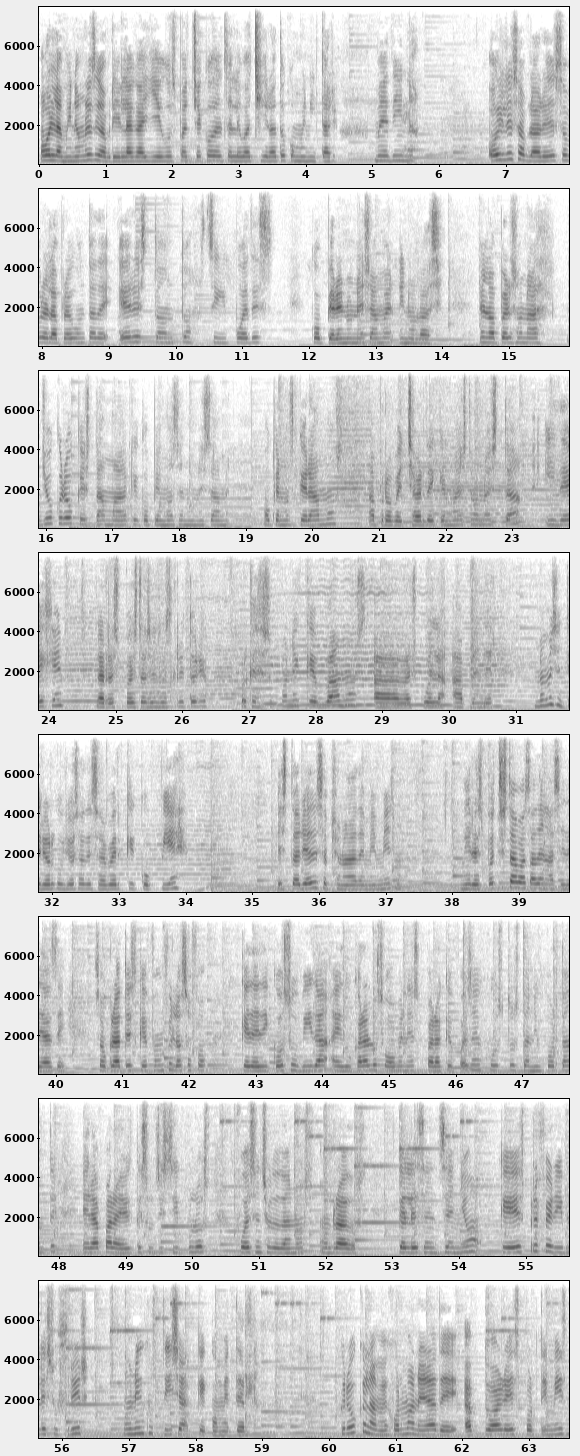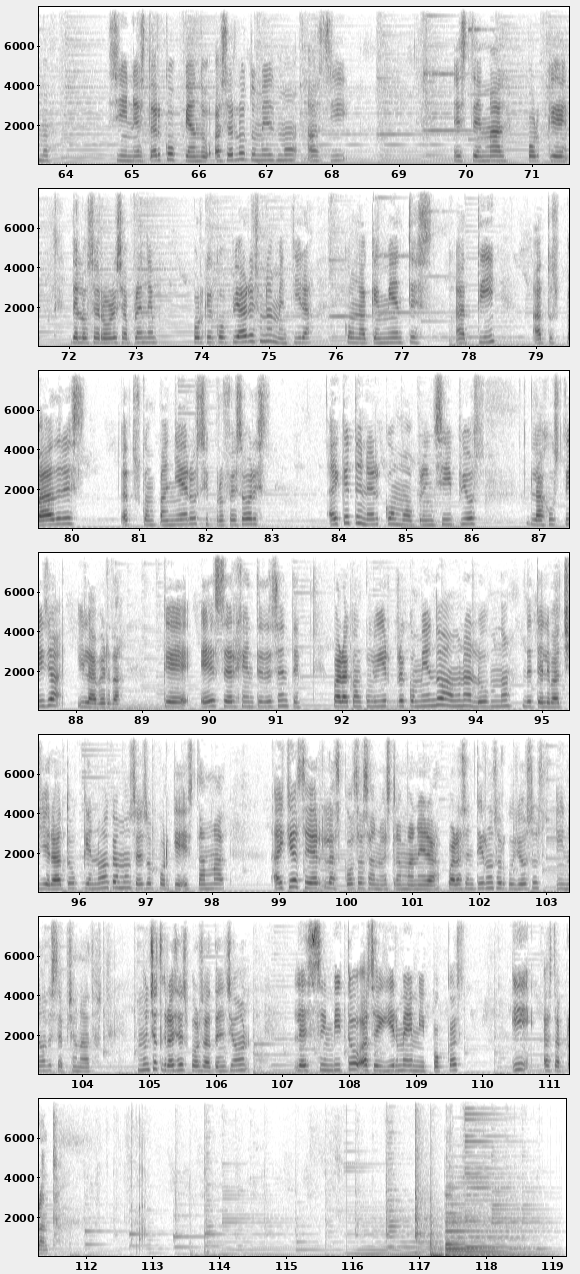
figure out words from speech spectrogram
Hola, mi nombre es Gabriela Gallegos Pacheco del Telebachillerato Comunitario Medina. Hoy les hablaré sobre la pregunta de ¿eres tonto si puedes copiar en un examen y no lo hacen? En lo personal, yo creo que está mal que copiemos en un examen o que nos queramos aprovechar de que el maestro no está y deje las respuestas en su escritorio porque se supone que vamos a la escuela a aprender. No me sentiría orgullosa de saber que copié. Estaría decepcionada de mí misma. Mi respuesta está basada en las ideas de Sócrates, que fue un filósofo que dedicó su vida a educar a los jóvenes para que fuesen justos. Tan importante era para él que sus discípulos fuesen ciudadanos honrados, que les enseñó que es preferible sufrir una injusticia que cometerla. Creo que la mejor manera de actuar es por ti mismo, sin estar copiando, hacerlo tú mismo así esté mal, porque de los errores se aprenden, porque copiar es una mentira con la que mientes a ti, a tus padres, a tus compañeros y profesores. Hay que tener como principios la justicia y la verdad, que es ser gente decente. Para concluir, recomiendo a un alumno de telebachillerato que no hagamos eso porque está mal. Hay que hacer las cosas a nuestra manera para sentirnos orgullosos y no decepcionados. Muchas gracias por su atención. Les invito a seguirme en mi podcast y hasta pronto.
